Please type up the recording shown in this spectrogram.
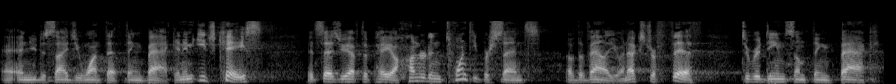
and you decide you want that thing back? And in each case, it says you have to pay 120% of the value, an extra fifth, to redeem something back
